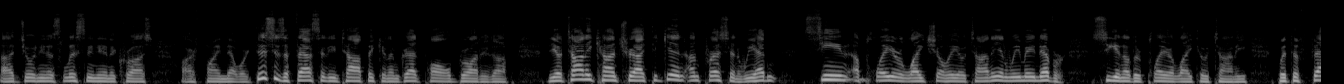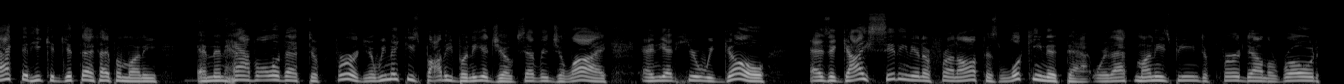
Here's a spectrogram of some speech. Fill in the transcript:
uh, joining us, listening in across our fine network. This is a fascinating topic, and I'm glad Paul brought it up. The Ohtani contract, again, unprecedented. We hadn't seen a player like Shohei Ohtani, and we may never see another player like Ohtani. But the fact that he could get that type of money and then have all of that deferred. You know, we make these Bobby Bonilla jokes every July, and yet here we go. As a guy sitting in a front office looking at that, where that money's being deferred down the road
